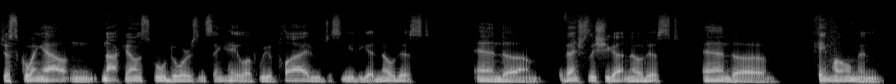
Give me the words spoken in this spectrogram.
just going out and knocking on school doors and saying, "Hey, look, we applied. We just need to get noticed." And um, eventually, she got noticed and uh, came home and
